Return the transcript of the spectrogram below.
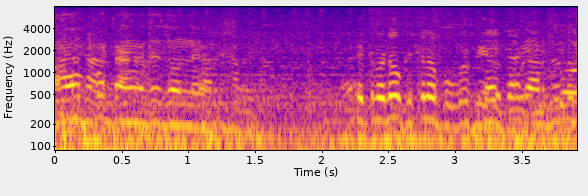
ਇਹਦਾ ਨਾਮ ਜਸਪ੍ਰੀਤ ਦਾ ਨਹੀਂ ਇੱਕ ਮਿੰਟ ਉਹ ਖਿੱਚਣਾ ਪਊਗਾ ਫਿਰ। ਕਰ ਦਿਓ।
